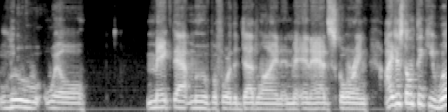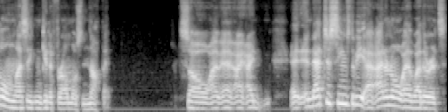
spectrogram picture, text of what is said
Lou will make that move before the deadline and, and add scoring. I just don't think he will unless he can get it for almost nothing. So I, I, I and that just seems to be I don't know whether it's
